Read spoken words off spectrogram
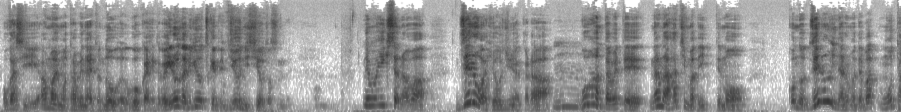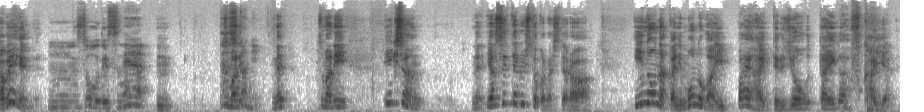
お菓子甘いもん食べないと脳が動かへんとかいろんな理由をつけて10にしようとすんねん。でも生きたのは0は標準やから、うん。ご飯食べて78までいっても今度0になるまでまもう食べへんねん。うんそうですね。うん、つまり確かに。ね。つまりイキさん、ね、痩せてる人からしたら胃の中に物がいっぱい入ってる状態が不快やね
